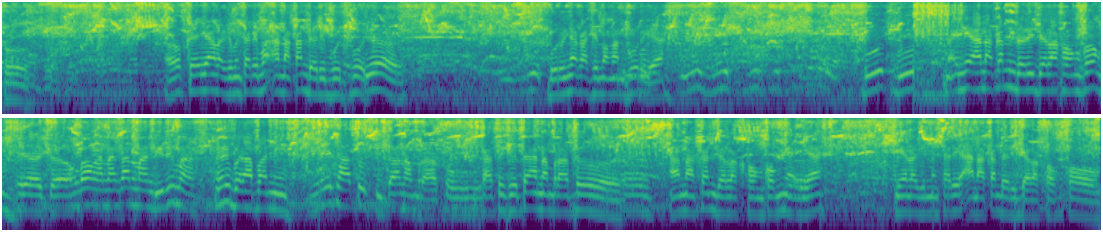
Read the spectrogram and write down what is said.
Tuh. Oke, yang lagi mencari anakan dari bud-bud. Iya. Burungnya kasih makan bur ya. But, but. Nah, ini anakan dari jalak Hongkong. Ya, jongkong anakan mandiri mas. Ini berapa nih? Ini satu juta enam ratus. Satu juta enam ratus. Anakan jalak Hongkongnya ya. Dia lagi mencari anakan dari jalak Hongkong.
